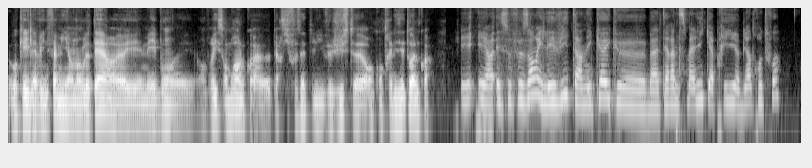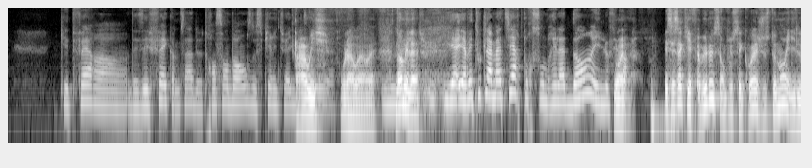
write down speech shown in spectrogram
ok, il avait une famille en Angleterre, euh, mais bon, en vrai, il s'en branle, quoi. Percy Fawcett, lui, veut juste rencontrer les étoiles, quoi. Et, ce faisant, il évite un écueil que bah, Terence Malick a pris bien trop de fois, qui est de faire des effets comme ça de transcendance, de spiritualité. Ah oui, euh. oula, ouais, ouais. Non, mais il y avait toute la matière pour sombrer là-dedans et il le fait pas. Et c'est ça qui est fabuleux, c'est en plus c'est quoi, justement, il,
